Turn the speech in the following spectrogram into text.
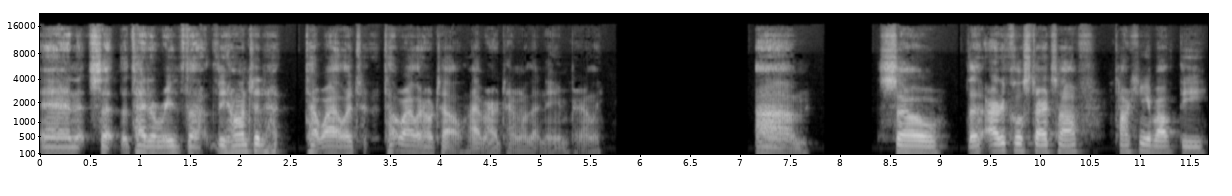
And it's set, the title reads the, the Haunted Tutwiler, Tutwiler Hotel. I have a hard time with that name, apparently. Um, so the article starts off talking about the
